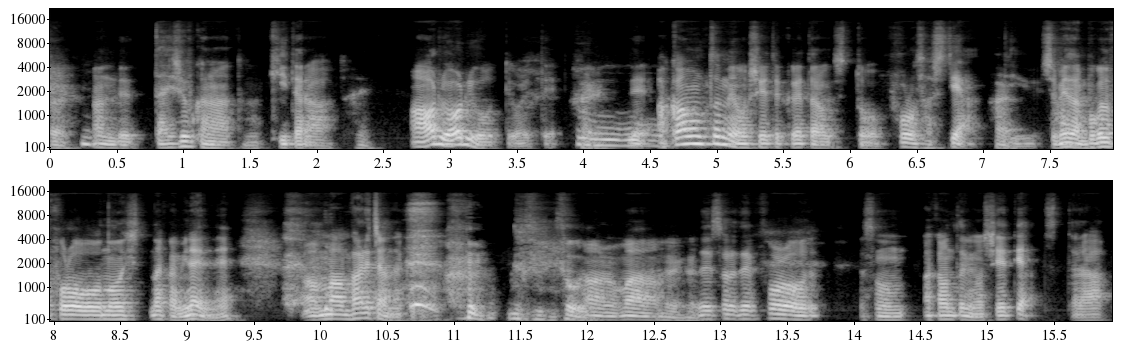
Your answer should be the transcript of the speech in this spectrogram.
はいなんで大丈夫かなと聞いたら、はいあ、あるあるよって言われて。はいうんで、アカウント名教えてくれたらちょっとフォローさせてやっていう。はちょ皆さん僕のフォローのなんか見ないでね。あまあバレちゃうんだけど。そうあの、まあ、で、それでフォロー、そのアカウント名教えてやっつったら、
